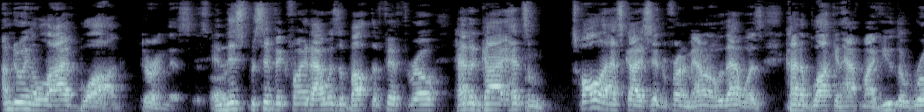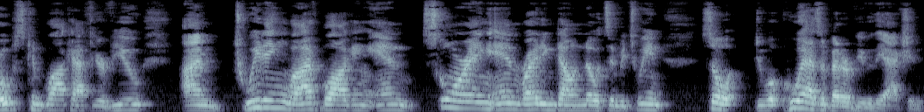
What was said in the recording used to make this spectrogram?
I'm doing a live blog during this. In this specific fight, I was about the fifth row. Had a guy, had some tall ass guy sitting in front of me. I don't know who that was, kind of blocking half my view. The ropes can block half your view. I'm tweeting, live blogging, and scoring and writing down notes in between. So, do, who has a better view of the action?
